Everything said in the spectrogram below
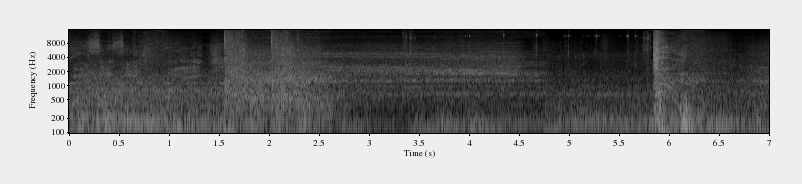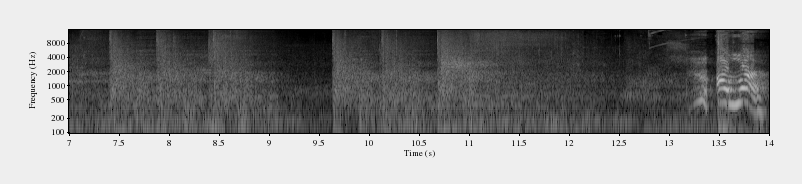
This is it. Allah!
